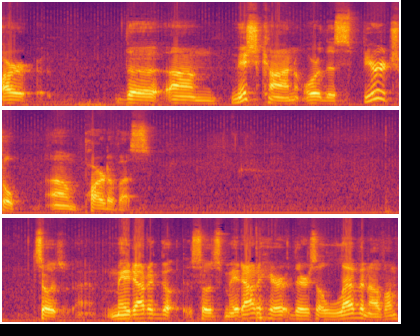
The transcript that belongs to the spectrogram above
our the um, mishkan or the spiritual um, part of us. So it's made out of so it's made out of hair. There's eleven of them,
